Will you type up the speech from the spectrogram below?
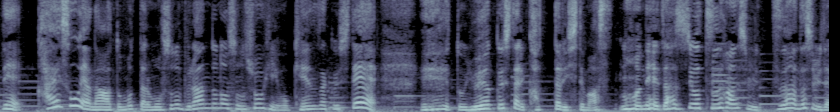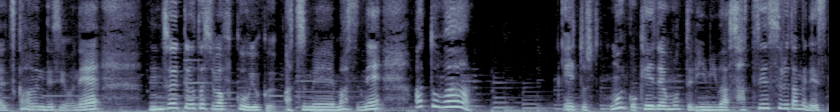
で、買えそうやなと思ったらもうそのブランドのその商品を検索して、えっ、ー、と、予約したり買ったりしてます。もうね、雑誌を通販誌、通販雑誌みたいに使うんですよね。うん、そうやって私は服をよく集めますね。あとは、えっ、と、もう一個携帯を持ってる意味は撮影するためです。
